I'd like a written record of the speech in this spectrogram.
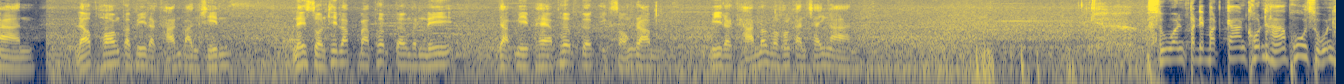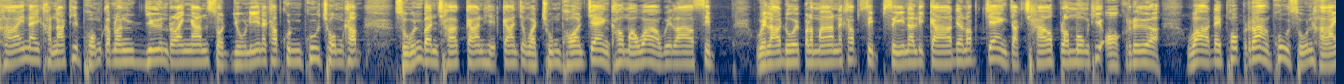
งาน แล้วพร้อมกับมีหลักฐานบางชิ้น ในส่วนที่รับมาเพิ่มเติมวันนี้จะมีแพรเพิ่มเติมอีกสองลำมีหลักฐานรับรองของการใช้งาน ส่วนปฏิบัติการค้นหาผู้สูญหายในขณะที่ผมกำลังยืนรายงานสดอยู่นี้นะครับ คุณผู้ชมครับ ศูนย์บัญชาการเหตุการณ์จังหวัดชุมพรแจ้งเข้ามาว่าเวลา 10 เวลาโดยประมาณนะครับ 14 นาฬิกาได้รับแจ้งจากชาวประมงที่ออกเรือ ว่าได้พบร่างผู้สูญหาย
